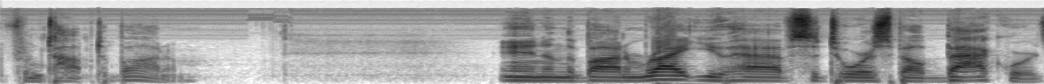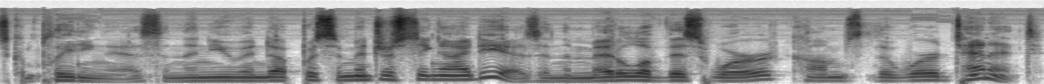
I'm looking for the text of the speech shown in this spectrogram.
from top to bottom. And on the bottom right, you have Sator spelled backwards, completing this, and then you end up with some interesting ideas. In the middle of this word comes the word tenant,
